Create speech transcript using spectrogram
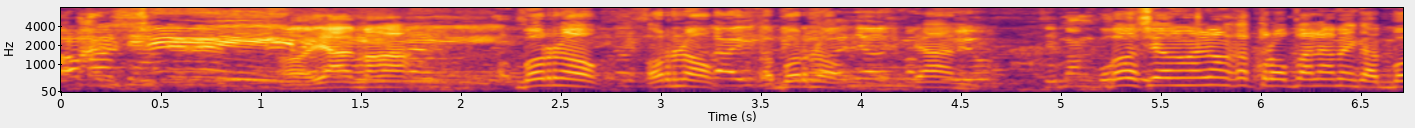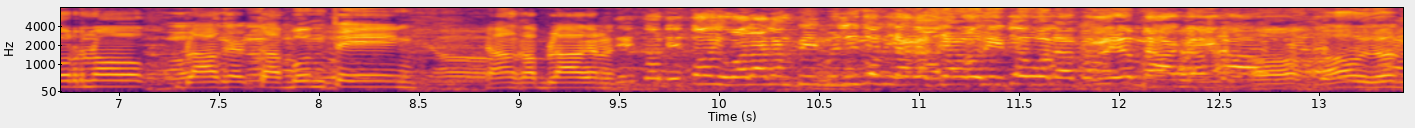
Aman City. Oh, yan mga Bornok, Ornok, ah, Bornok. Yan. Si Mang Bo. Boss, yung ano katropa namin, ka Bornok, vlogger ka Bunting, yan ka vlogger. Dito, dito, wala nang bibili dyan. Kasi ako dito, wala pa kayo, maaga pa. Oh, oh, yun.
